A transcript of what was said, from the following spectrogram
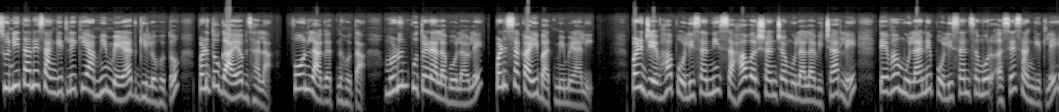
सुनीताने सांगितले की आम्ही मेळ्यात गेलो होतो पण तो गायब झाला. फोन लागत नव्हता. म्हणून पुतण्याला बोलावले पण सकाळी बातमी मिळाली. पण जेव्हा पोलिसांनी सहा वर्षांच्या मुलाला विचारले तेव्हा मुलाने पोलिसांसमोर असे सांगितले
